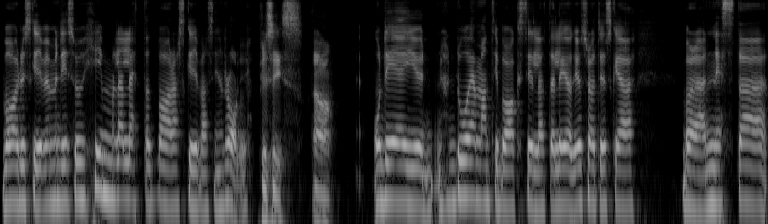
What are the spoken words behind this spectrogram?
vad du skriver, men det är så himla lätt att bara skriva sin roll. Precis. Ja. Och det är ju, då är man tillbaks till att, eller jag, jag tror att det ska bara nästa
